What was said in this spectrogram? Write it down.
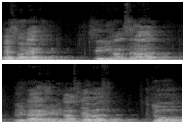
ਇਸ ਤੋਂ next Shri Hansraj retired head constable ਜੋ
